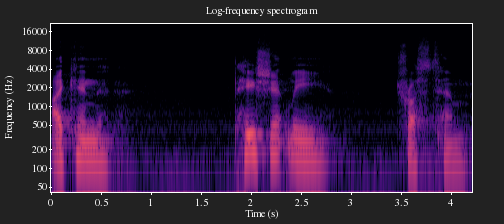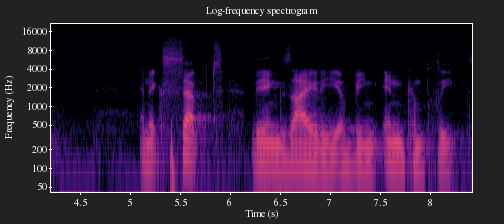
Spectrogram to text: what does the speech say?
I can patiently trust Him and accept the anxiety of being incomplete.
